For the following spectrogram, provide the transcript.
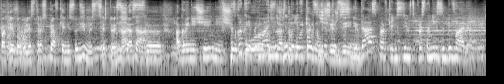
потребовали справки о несудимости, то есть нас, сейчас да. Э, ограничения еще Насколько по я понимаю, они нужны были практически всегда справки о несудимости, просто на них забивали преподавали.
